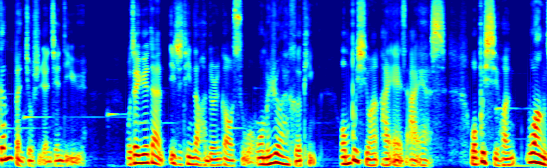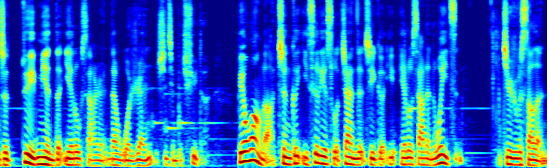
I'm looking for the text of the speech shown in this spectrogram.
根本就是人间地狱。我在约旦一直听到很多人告诉我，我们热爱和平，我们不喜欢 ISIS，我不喜欢望着对面的耶路撒冷，但我人是进不去的。不要忘了，整个以色列所占的这个耶耶路撒冷的位置。Jerusalem，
